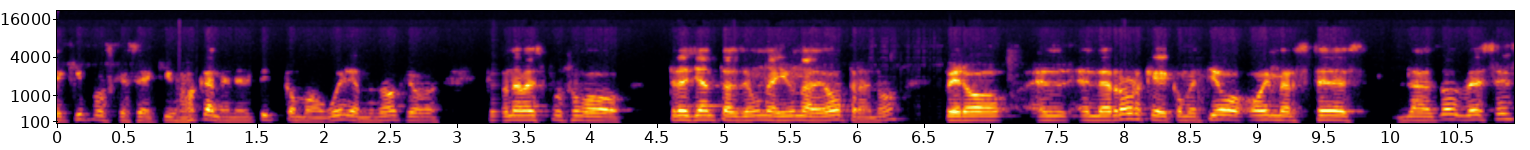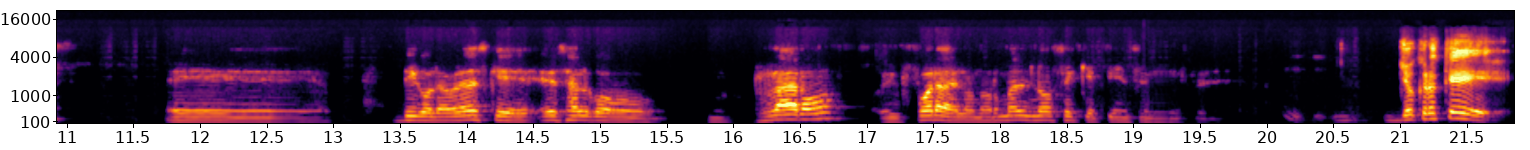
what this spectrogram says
equipos que se equivocan en el pit como Williams, ¿no? Que, una vez puso tres llantas de una y una de otra, ¿no? Pero el, el error que cometió hoy Mercedes las dos veces, eh, digo, la verdad es que es algo raro y fuera de lo normal, no sé qué piensen ustedes. Yo creo que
